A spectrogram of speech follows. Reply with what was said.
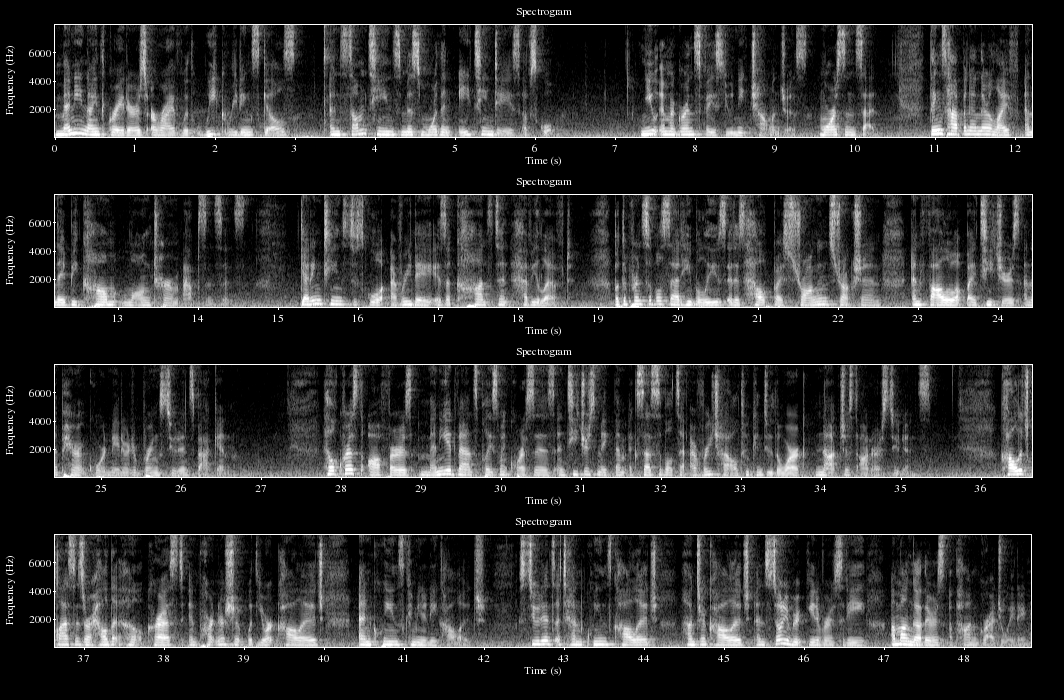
Many ninth graders arrive with weak reading skills, and some teens miss more than 18 days of school. New immigrants face unique challenges, Morrison said. Things happen in their life and they become long term absences. Getting teens to school every day is a constant heavy lift, but the principal said he believes it is helped by strong instruction and follow up by teachers and the parent coordinator to bring students back in. Hillcrest offers many advanced placement courses, and teachers make them accessible to every child who can do the work, not just honor students. College classes are held at Hillcrest in partnership with York College and Queens Community College. Students attend Queens College, Hunter College, and Stony Brook University, among others, upon graduating.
